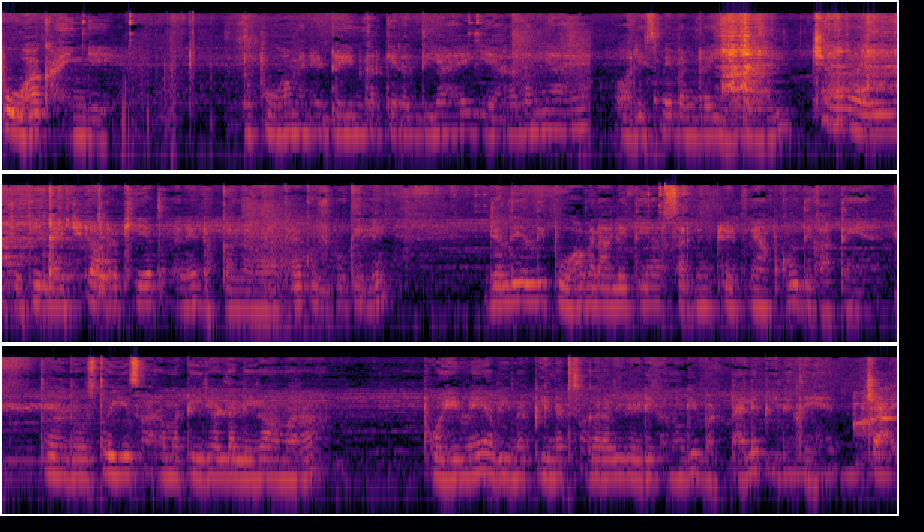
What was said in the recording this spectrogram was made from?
पोहा खाएँगे। तो पोहा मैंने ड्रेन करके रख दिया है, ये हरा धनिया है और इसमें बन रही है मेरी चाय, जो कि इलायची डाल रखी है तो मैंने ढक्कन लगा रखा है खुशबू के लिए। जल्दी जल्दी पोहा बना लेते हैं और सर्विंग प्लेट में आपको दिखाते हैं। तो दोस्तों, ये सारा मटेरियल डलेगा हमारा पोहे में। अभी मैं पीनट्स वगैरह भी रेडी करूँगी बट पहले पी लेते हैं चाय।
